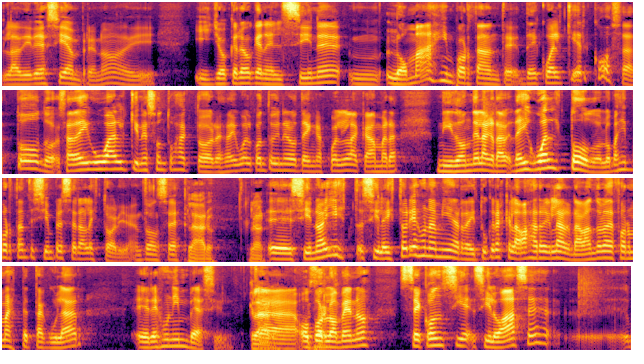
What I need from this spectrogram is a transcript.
la diré siempre, ¿no? Y, y yo creo que en el cine mm, lo más importante de cualquier cosa, todo, o sea, da igual quiénes son tus actores, da igual cuánto dinero tengas, cuál es la cámara, ni dónde la grabe, da igual todo, lo más importante siempre será la historia. Entonces, claro, claro. Eh, si, no hay, si la historia es una mierda y tú crees que la vas a arreglar grabándola de forma espectacular, eres un imbécil. Claro, o, por lo menos, sé si lo haces, eh,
